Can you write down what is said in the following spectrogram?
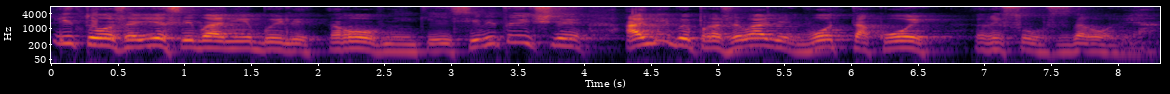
И тоже, если бы они были ровненькие и симметричные, они бы проживали вот такой ресурс здоровья.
